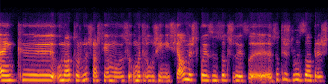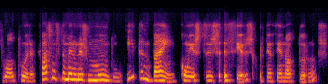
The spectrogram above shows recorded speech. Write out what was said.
em que o Noturnos nós temos uma trilogia inicial, mas depois os outros dois, as outras duas obras do autor passam-se também no mesmo mundo e também com estes seres que pertencem a Noturnos,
